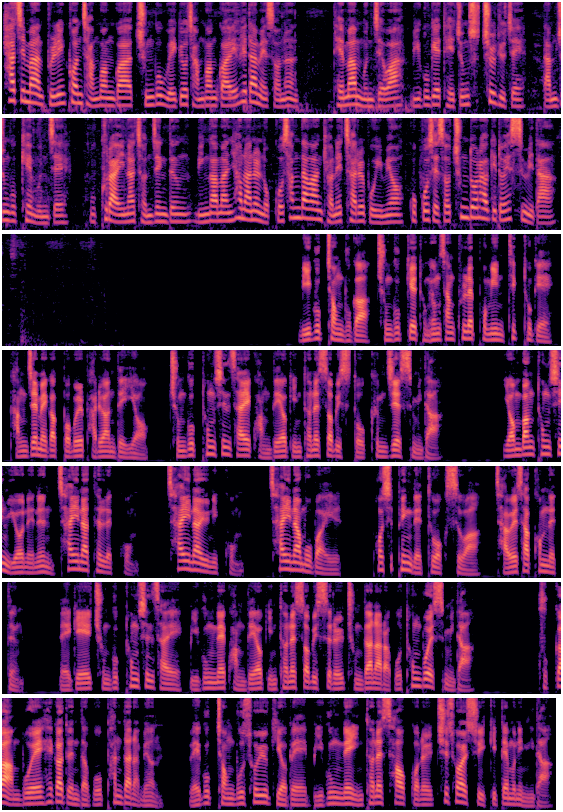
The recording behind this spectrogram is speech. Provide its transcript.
하지만 블링컨 장관과 중국 외교 장관과의 회담에서는 대만 문제와 미국의 대중 수출 규제, 남중국해 문제, 우크라이나 전쟁 등 민감한 현안을 놓고 상당한 견해차를 보이며 곳곳에서 충돌하기도 했습니다. 미국 정부가 중국계 동영상 플랫폼인 틱톡에 강제 매각법을 발효한 데 이어 중국 통신사의 광대역 인터넷 서비스도 금지했습니다. 연방통신위원회는 차이나텔레콤, 차이나유니콤, 차이나모바일, 퍼시픽 네트워크스와 자회사 컴넷 등 4개의 중국 통신사의 미국 내 광대역 인터넷 서비스를 중단하라고 통보했습니다. 국가 안보에 해가 된다고 판단하면 외국 정부 소유 기업의 미국 내 인터넷 사업권을 취소할 수 있기 때문입니다.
